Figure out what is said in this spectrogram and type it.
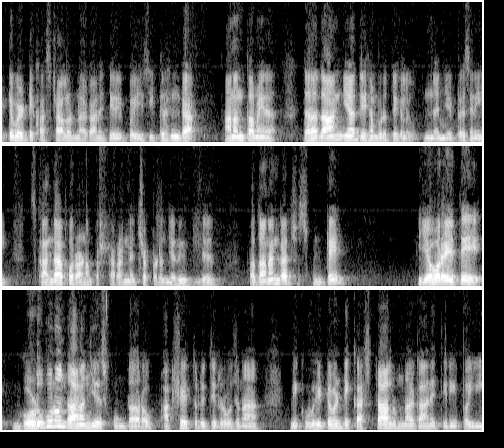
ఎటువంటి కష్టాలు ఉన్నా కానీ తిరిగిపోయి శీఘ్రంగా అనంతమైన ధనధాన్యాది సమృద్ధి కలుగుతుంది అని చెప్పేసి స్కందాపురాణం ప్రకారంగా చెప్పడం జరుగుతుంది. ప్రధానంగా చూసుకుంటే ఎవరైతే గొడుగును దానం చేసుకుంటారో అక్షయ తృతీయ రోజున మీకు ఎటువంటి కష్టాలున్నా కానీ తిరిగిపోయి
